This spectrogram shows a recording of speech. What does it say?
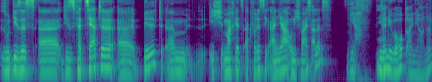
So dieses, äh, dieses verzerrte äh, Bild, ähm, ich mache jetzt Aquaristik ein Jahr und ich weiß alles. Ja, wenn mhm. überhaupt ein Jahr, ne?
